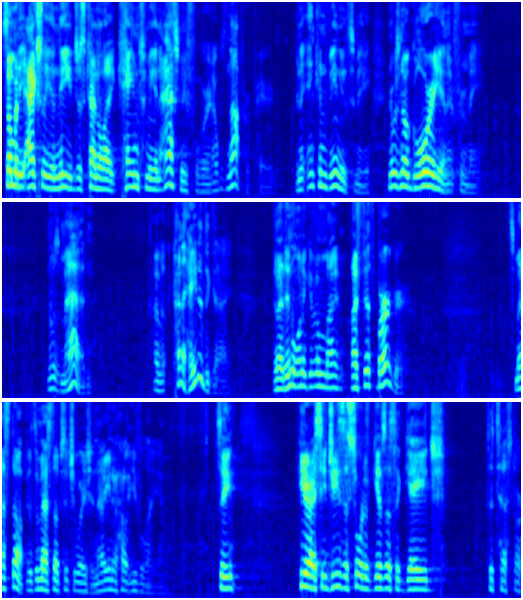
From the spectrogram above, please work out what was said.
somebody actually in need just kind of like came to me and asked me for it, I was not prepared, and it inconvenienced me. There was no glory in it for me. And I was mad. I kind of hated the guy, and I didn't want to give him my, my fifth burger. It's messed up. It's a messed up situation. Now you know how evil I am. See, here I see Jesus sort of gives us a gauge to test our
